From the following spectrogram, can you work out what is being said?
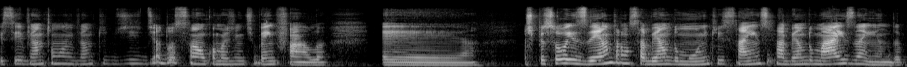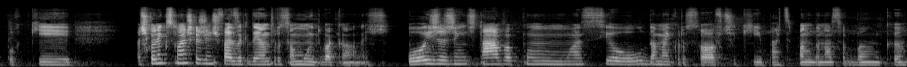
esse evento é um evento de, de adoção, como a gente bem fala. É, as pessoas entram sabendo muito e saem sabendo mais ainda, porque as conexões que a gente faz aqui dentro são muito bacanas. Hoje a gente estava com a CEO da Microsoft aqui participando da nossa banca.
